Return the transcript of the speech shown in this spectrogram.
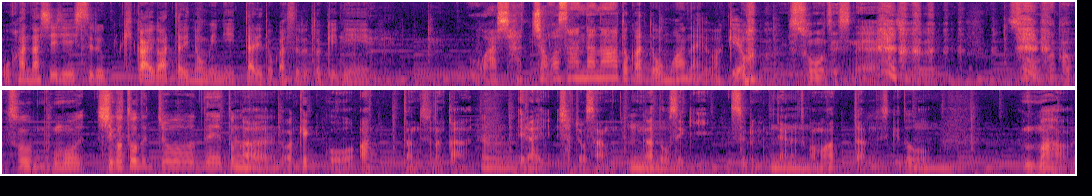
お話しする機会があったり飲みに行ったりとかするときにうわ社長さんだなとかって思わないわけよ。そうですね。そうなんかそう僕も仕事上でとかは結構あったんですよ。なんかうん。偉い社長さんが同席するみたいなとかもあったんですけど、まあ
